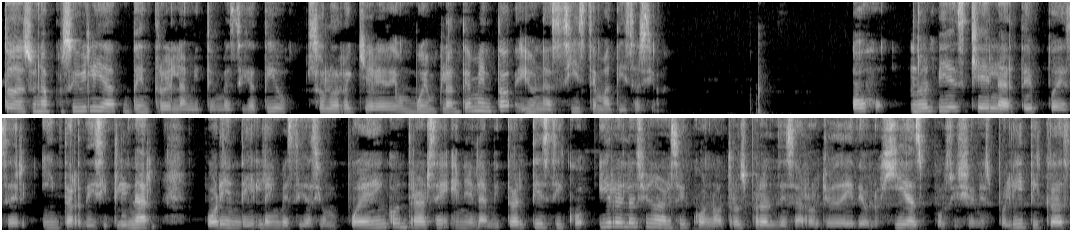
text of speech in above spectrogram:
Todo es una posibilidad dentro del ámbito investigativo, solo requiere de un buen planteamiento y una sistematización. Ojo, no olvides que el arte puede ser interdisciplinar, por ende, la investigación puede encontrarse en el ámbito artístico y relacionarse con otros para el desarrollo de ideologías, posiciones políticas,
